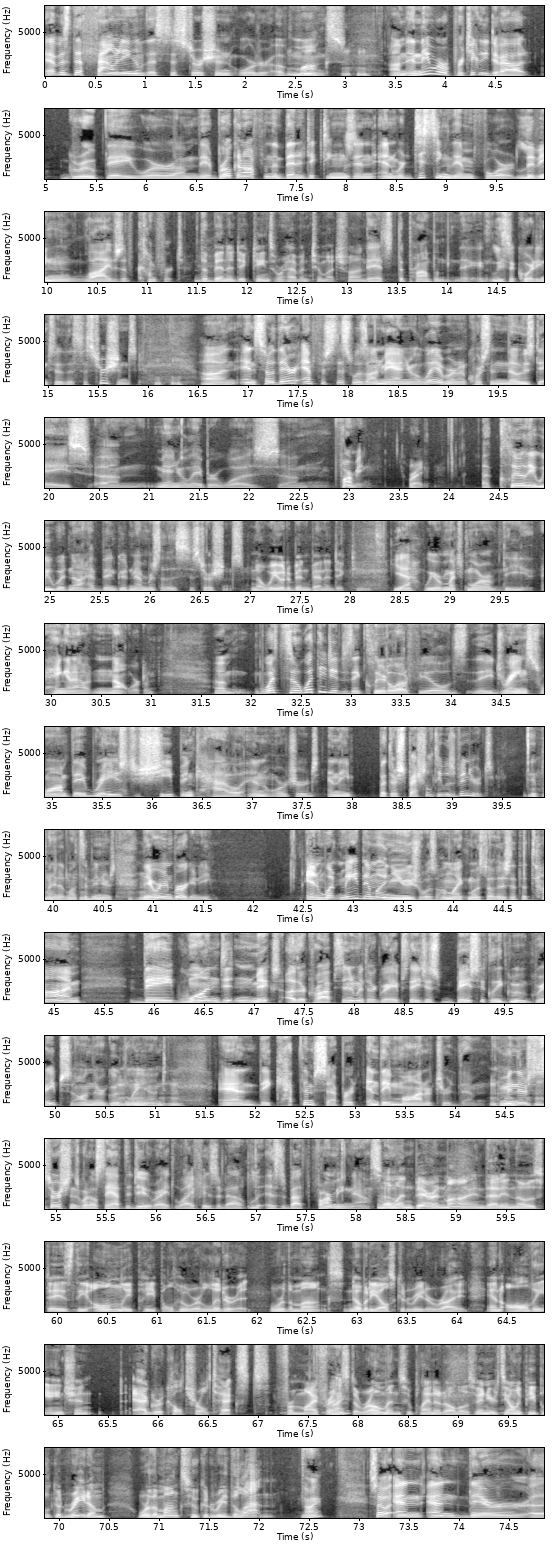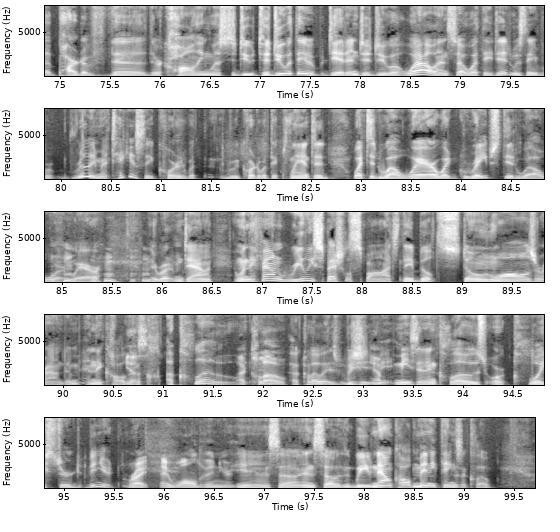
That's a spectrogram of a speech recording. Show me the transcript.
It was the founding of the Cistercian order of Mm-hmm, monks, um, and they were a particularly devout group. They were um, they had broken off from the Benedictines and, and were dissing them for living lives of comfort. The Benedictines were having too much fun. That's the problem, at least according to the Cistercians. Mm-hmm. Uh, and so their emphasis was on manual labor, and of course, in those days, um, manual labor was um, farming. right. Uh, clearly, we would not have been good members of the Cistercians. No, we would have been Benedictines. Yeah, we were much more of the hanging out and not working. Um, what so what they did is they cleared a lot of fields, they drained swamp, they raised sheep and cattle and orchards, and they but their specialty was vineyards. They planted lots of vineyards. They were in Burgundy, and what made them unusual was unlike most others at the time. They one didn't mix other crops in with their grapes. They just basically grew grapes on their good mm-hmm, land, mm-hmm. and they kept them separate and they monitored them. I mean, mm-hmm, there's Cistercians. What else they have to do, right? Life is about is about farming now. So. Well, and bear in mind that in those days, the only people who were literate were the monks. Nobody else could read or write. And all the ancient agricultural texts from my friends, Right. the Romans, who planted all those vineyards, the only people who could read them were the monks who could read the Latin. All right. So and and their uh, part of the their calling was to do to do what they did and to do it well. And so what they did was they re- really meticulously recorded what recorded what they planted, what did well where, what grapes did well mm-hmm, where. where. They wrote them down. And when they found really special spots, they built stone walls around them, and they called Yes. it a, a clos. A clos, A clos is which is- means an enclosed or cloistered vineyard. right? A walled vineyard. Yeah, so and so we now call many things a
